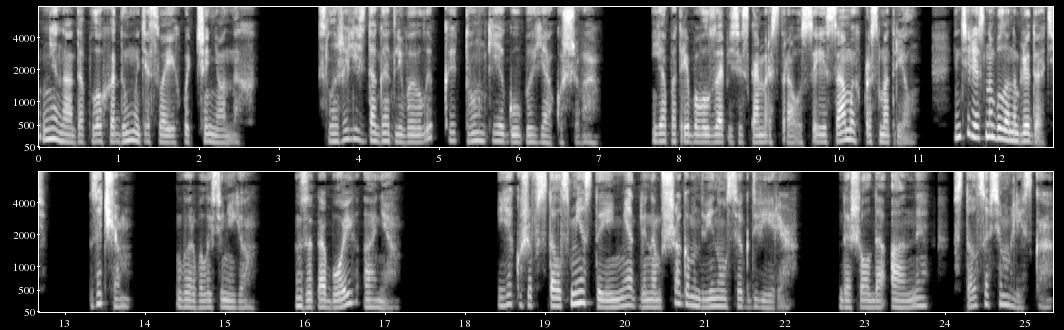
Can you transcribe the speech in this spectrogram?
Не надо плохо думать о своих подчиненных. Сложились догадливой улыбкой тонкие губы Якушева. Я потребовал записи с камер Страуса и сам их просмотрел. Интересно было наблюдать. «Зачем?» — вырвалось у нее. «За тобой, Аня». Якушев встал с места и медленным шагом двинулся к двери. Дошел до Анны, встал совсем близко.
